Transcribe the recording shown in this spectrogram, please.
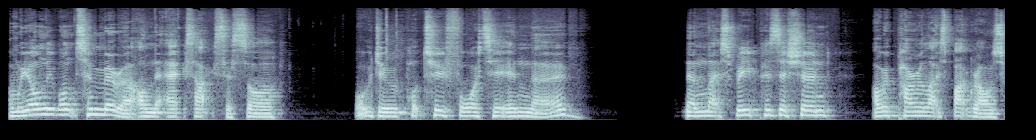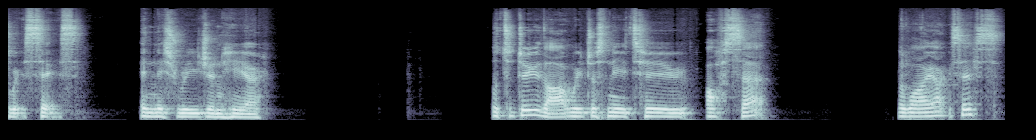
And we only want to mirror on the x-axis. So what we do, we put 240 in there. Then let's reposition our parallax background so it sits in this region here. So to do that, we just need to offset the y-axis.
